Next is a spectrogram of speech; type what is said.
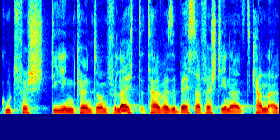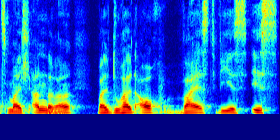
gut verstehen könnte und vielleicht teilweise besser verstehen als, kann als manch anderer, weil du halt auch weißt, wie es ist,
